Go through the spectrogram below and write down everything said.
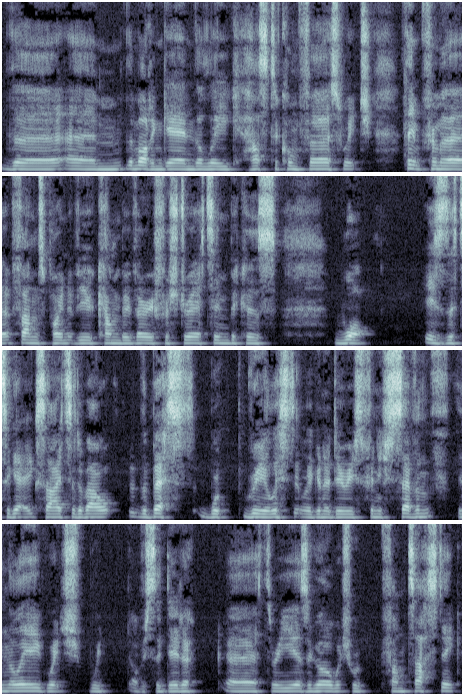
the um, the modern game, the league has to come first, which I think from a fan's point of view can be very frustrating because what is there to get excited about. The best we're realistically going to do is finish seventh in the league, which we obviously did uh, three years ago, which were fantastic.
